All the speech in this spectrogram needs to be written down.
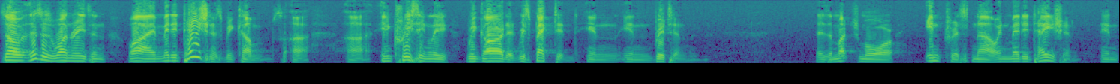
So this is one reason why meditation has become uh, uh, increasingly regarded, respected in in Britain. There's a much more interest now in meditation, in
